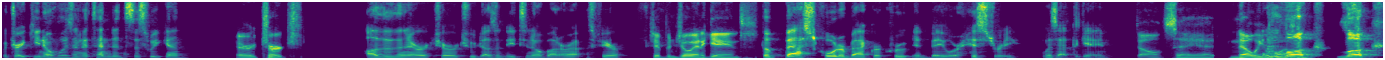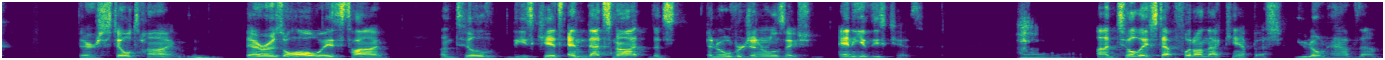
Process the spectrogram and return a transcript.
But Drake, you know who's in attendance this weekend? Eric Church, Other than Eric Church, who doesn't need to know about our atmosphere. Chip and Joanna Gaines. The best quarterback recruit in Baylor history was at the game. Don't say it. No, he And wasn't. look, look, there's still time. There is always time until these kids, and that's not that's an overgeneralization. Any of these kids, until they step foot on that campus, you don't have them.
